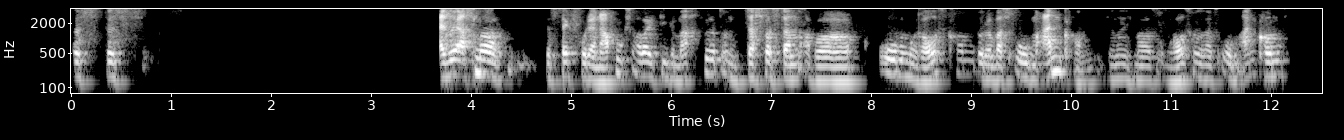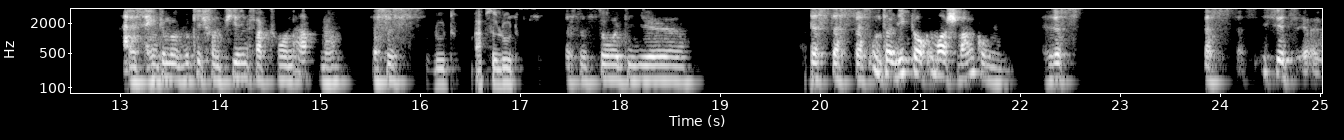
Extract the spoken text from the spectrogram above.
Das, das, also erstmal Respekt vor der Nachwuchsarbeit, die gemacht wird und das, was dann aber oben rauskommt oder was oben ankommt, ist ja nicht mal was oben rauskommt, was oben ankommt, das hängt immer wirklich von vielen Faktoren ab. Ne? Das ist absolut, absolut. Das, das ist so die, das, das, das unterliegt auch immer Schwankungen. Also das, das, das ist jetzt, äh,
